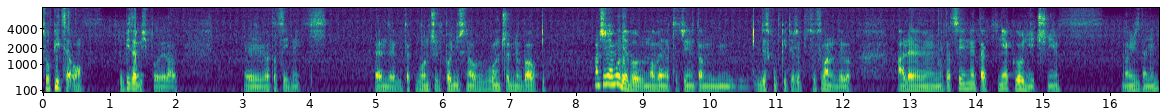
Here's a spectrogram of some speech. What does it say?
Słupice, o. Słupice byś powiedział. Yy, rotacyjnej. Będę tak włączył, podniósł na włączonym wałku. Znaczy nie mówię, bo nowe rotacyjne tam dyskutki też przystosowane do tego. Ale rotacyjny tak niekoniecznie. Moim zdaniem.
